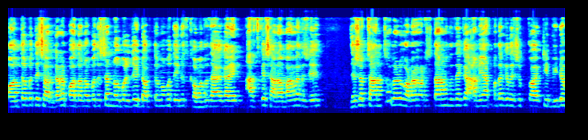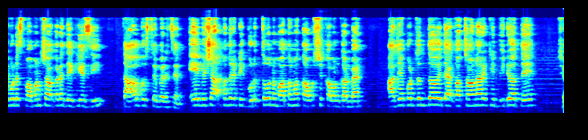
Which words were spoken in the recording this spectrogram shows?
অন্তর্বর্তী সরকারের প্রধান উপদেষ্টা নোবেলজয়ী ডক্টর মোহাম্মদ ইউনুস ক্ষমতা থাকাকালীন আজকে সারা বাংলাদেশে যেসব চাঞ্চল্যের ঘটনা ঘটছে তার মধ্যে থেকে আমি আপনাদেরকে যেসব কয়েকটি ভিডিও ফুটেজ প্রমাণ সহকারে দেখিয়েছি তাও বুঝতে পেরেছেন। এই বিষয়ে আপনাদের একটি গুরুত্বপূর্ণ মতামত অবশ্যই কমেন্ট করবেন। আজ এ পর্যন্ত দেখা হচ্ছে অন্য একটি ভিডিওতে। সে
